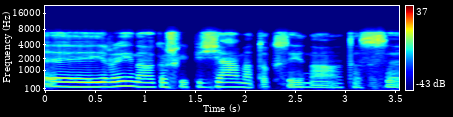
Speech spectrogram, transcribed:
e, ir eina kažkaip į žemę toks eina tas e,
